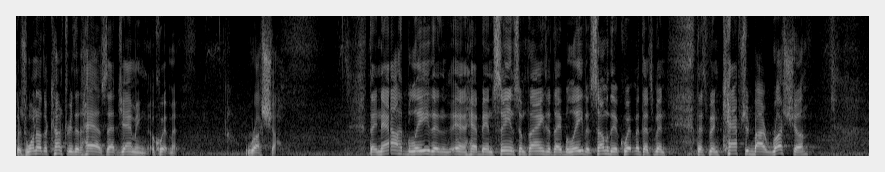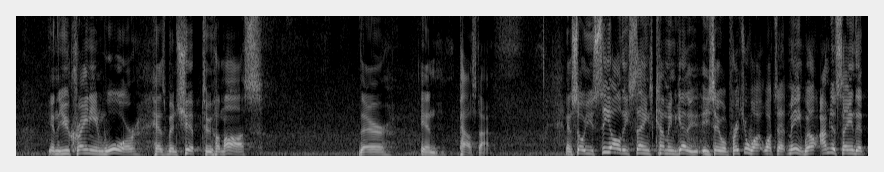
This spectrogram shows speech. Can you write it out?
there's one other country that has that jamming equipment Russia. They now believe and have been seeing some things that they believe that some of the equipment that's been, that's been captured by Russia in the Ukrainian war has been shipped to Hamas there in Palestine. And so you see all these things coming together. You say, well, preacher, what, what's that mean? Well, I'm just saying that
